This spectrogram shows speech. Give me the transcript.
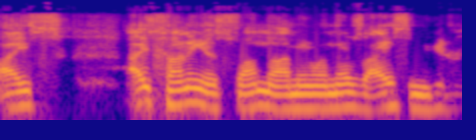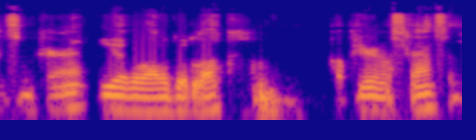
ice ice hunting is fun though. I mean, when there's ice and you can get some current, you have a lot of good luck up here in Wisconsin.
